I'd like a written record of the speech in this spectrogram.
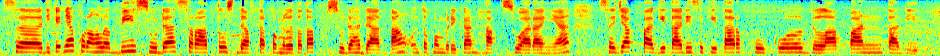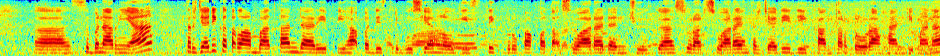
sedikitnya kurang lebih sudah 100 daftar pemilih tetap sudah datang untuk memberikan hak suaranya sejak pagi tadi sekitar pukul 8 tadi. Uh, sebenarnya terjadi keterlambatan dari pihak pendistribusian logistik berupa kotak suara dan juga surat suara yang terjadi di kantor kelurahan di mana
